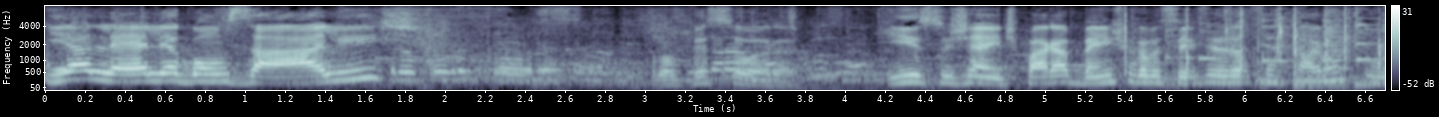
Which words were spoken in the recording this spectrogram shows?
E a Lélia Gonzalez, professora. Professora. Isso, gente, parabéns para vocês, vocês acertaram tudo.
